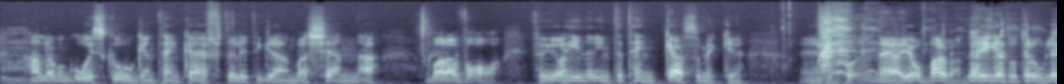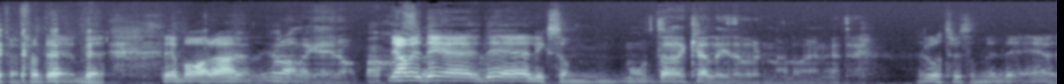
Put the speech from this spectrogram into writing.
Det handlar om att gå i skogen, tänka efter lite grann, bara känna, bara vara. För jag hinner inte tänka så mycket eh, på, när jag jobbar. Va? Det är helt otroligt. Va? För det, det, det är bara... Gör, andra grejer då. Bara Ja men det är, det är liksom Mota Kalle i dörren eller vad det nu heter. det låter det som, men det är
